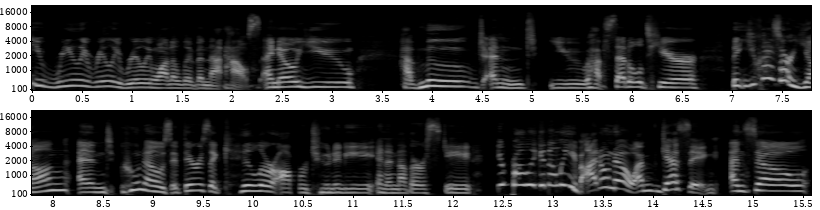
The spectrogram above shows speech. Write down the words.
you really, really, really want to live in that house. I know you have moved and you have settled here, but you guys are young. And who knows if there is a killer opportunity in another state, you're probably going to leave. I don't know. I'm guessing. And so,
